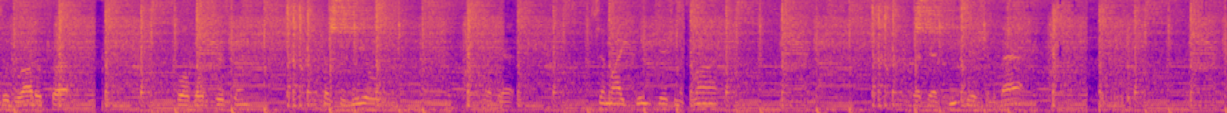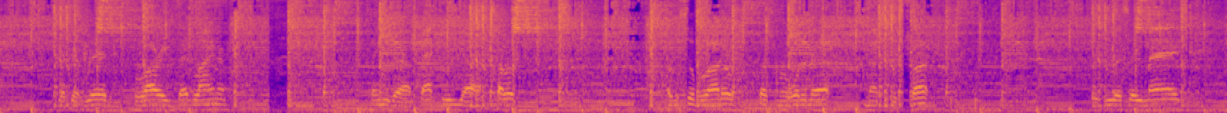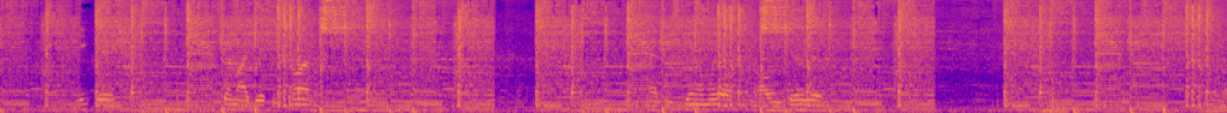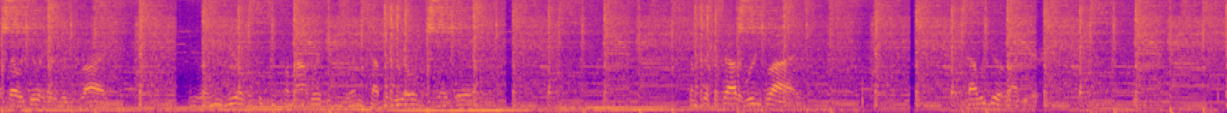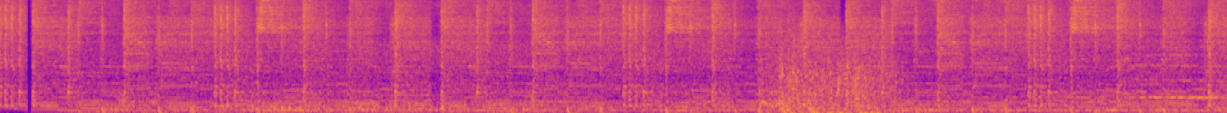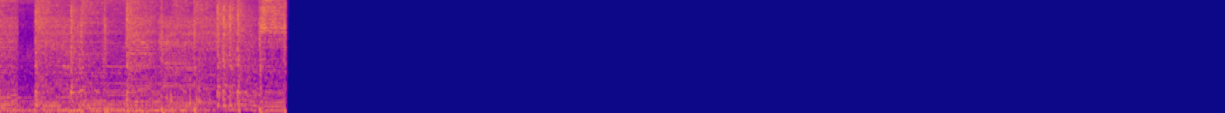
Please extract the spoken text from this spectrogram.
Silverado truck, 12 volt system, custom wheels, got that semi deep dish in the front, got that deep dish in the back, got that red Ferrari bed liner, painted uh, factory uh, color of the Silverado, customer ordered that, USA mag, deep dish, semi dish in front. Matching steering wheel, all interior. That's how we do it here with rides. These are new wheels that you come out with, any type of wheels right there. Come check us out at Rudy's Rides. That's how we do it right here.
